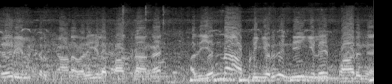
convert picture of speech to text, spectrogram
தேர் இழுக்கிறதுக்கான வழிகளை பாக்குறாங்க அது என்ன அப்படிங்கிறது நீங்களே பாருங்க.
